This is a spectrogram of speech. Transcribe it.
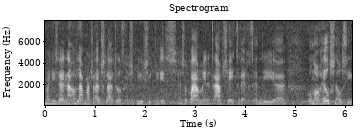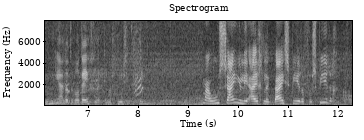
Maar die zei, nou laat maar eens uitsluiten dat het geen spierziekte is. En zo kwamen we in het AMC terecht. En die uh, kon al heel snel zien ja, dat er wel degelijk om een spierziekte ging. Maar hoe zijn jullie eigenlijk bij Spieren voor Spieren gekomen?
